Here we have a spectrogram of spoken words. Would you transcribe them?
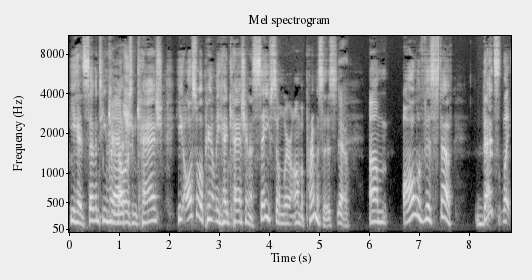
He had seventeen hundred dollars Cash. in cash. He also apparently had cash in a safe somewhere on the premises. Yeah. Um, all of this stuff. That's like,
